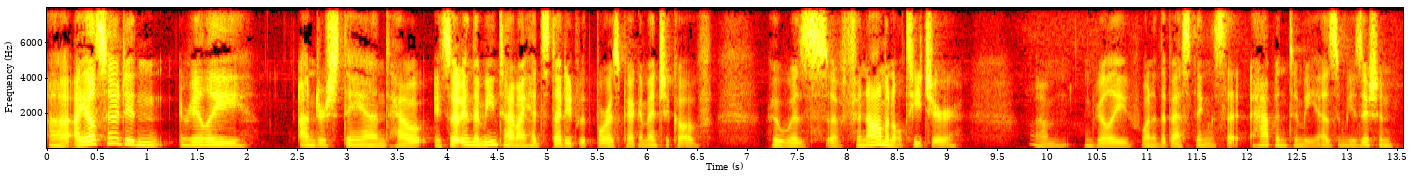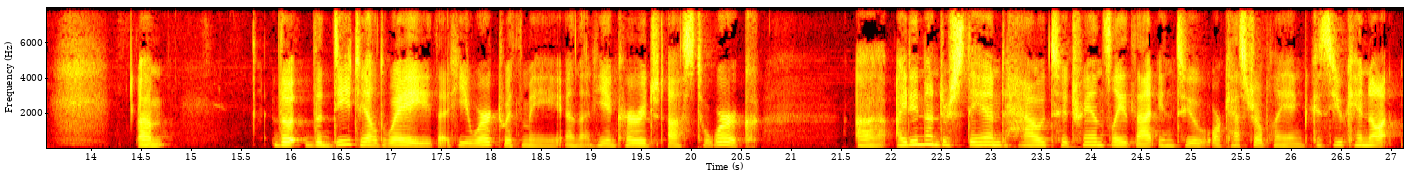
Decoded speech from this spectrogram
Uh, I also didn't really understand how. So in the meantime, I had studied with Boris Pergamenchikov, who was a phenomenal teacher um, really one of the best things that happened to me as a musician. Um, the the detailed way that he worked with me and that he encouraged us to work, uh, I didn't understand how to translate that into orchestral playing because you cannot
